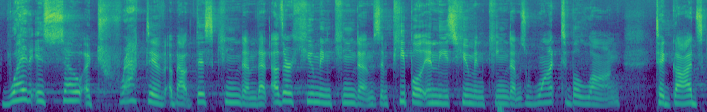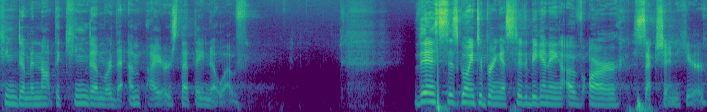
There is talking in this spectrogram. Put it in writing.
What is so attractive about this kingdom that other human kingdoms and people in these human kingdoms want to belong to God's kingdom and not the kingdom or the empires that they know of? This is going to bring us to the beginning of our section here.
